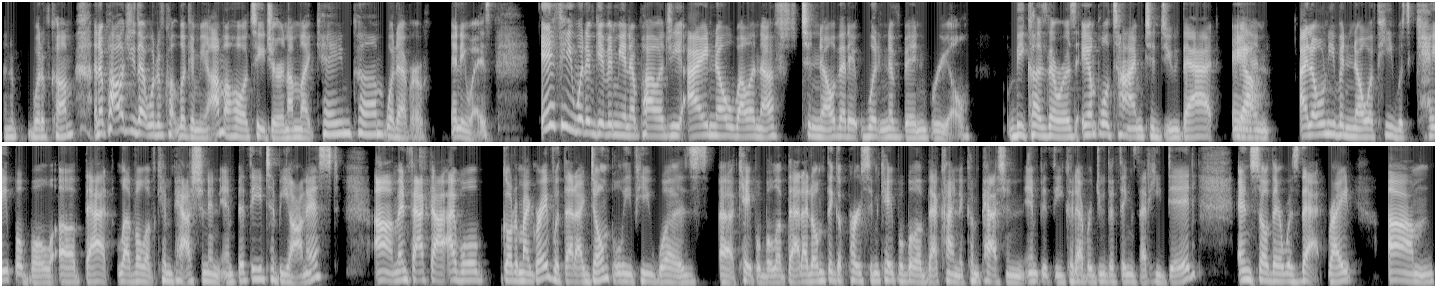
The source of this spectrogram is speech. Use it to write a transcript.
and would have come. An apology that would have come. Look at me, I'm a whole teacher, and I'm like, came, come, whatever. Anyways, if he would have given me an apology, I know well enough to know that it wouldn't have been real because there was ample time to do that, and yeah. I don't even know if he was capable of that level of compassion and empathy, to be honest. Um, in fact, I, I, will go to my grave with that. I don't believe he was uh, capable of that. I don't think a person capable of that kind of compassion and empathy could ever do the things that he did. And so there was that, right? Um,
